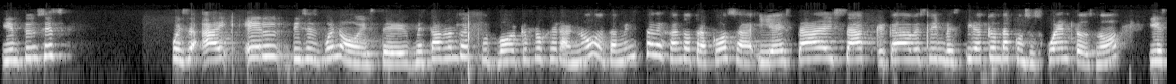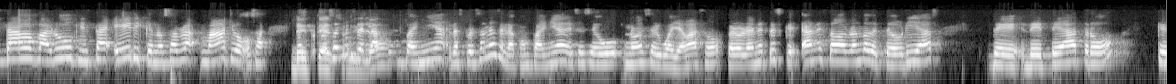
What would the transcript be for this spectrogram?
Y entonces pues hay, él dices, bueno, este, me está hablando de fútbol, qué flojera. No, también está dejando otra cosa. Y está Isaac, que cada vez se investiga qué onda con sus cuentos, ¿no? Y está Baruch, y está Eric, que nos habla Mayo. O sea, las personas de la compañía, las personas de la compañía de CCU, no es el guayabazo, pero la neta es que han estado hablando de teorías de, de teatro que,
